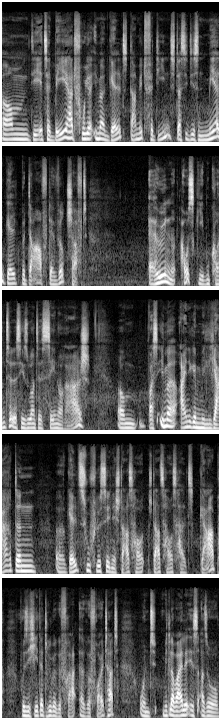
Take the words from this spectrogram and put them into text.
ähm, die EZB hat früher immer Geld damit verdient, dass sie diesen Mehrgeldbedarf der Wirtschaft erhöhen und ausgeben konnte. Das die sogenannte Senorage, ähm, was immer einige Milliarden äh, Geldzuflüsse in den Staatsha Staatshaushalt gab, wo sich jeder darüber äh, gefreut hat. Und mittlerweile ist also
